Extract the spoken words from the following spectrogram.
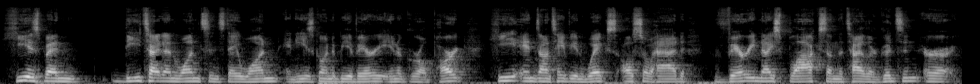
he has been the tight end one since day one, and he's going to be a very integral part. He and Dontayvion Wicks also had very nice blocks on the Tyler Goodson, or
